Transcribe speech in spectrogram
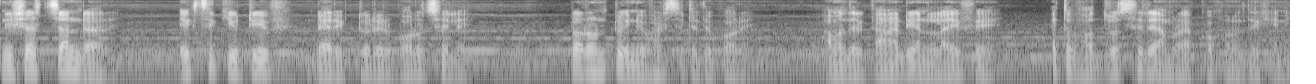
নিশাস চান্ডার এক্সিকিউটিভ ডাইরেক্টরের বড় ছেলে টরন্টো ইউনিভার্সিটিতে পড়ে। আমাদের কানাডিয়ান লাইফে এত ভদ্র ছেলে আমরা কখনো দেখিনি।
